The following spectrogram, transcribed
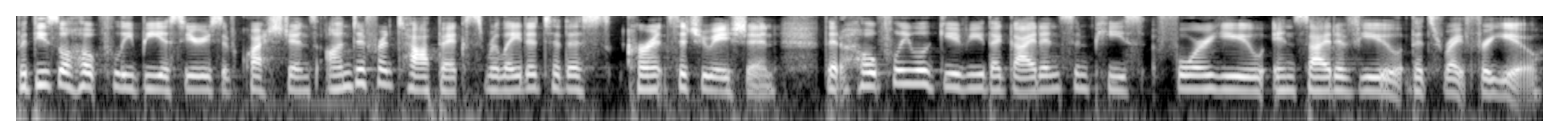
But these will hopefully be a series of questions on different topics related to this current situation that hopefully will give you the guidance and peace for you inside of you that's right for you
